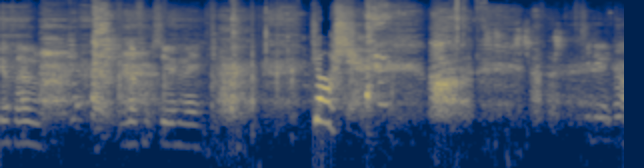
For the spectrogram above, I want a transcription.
your phone. Nothing to do with me. Josh. What's he doing now?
